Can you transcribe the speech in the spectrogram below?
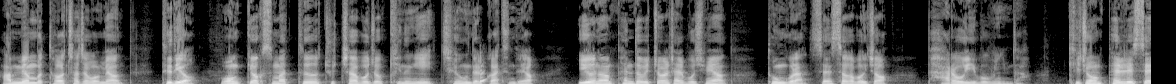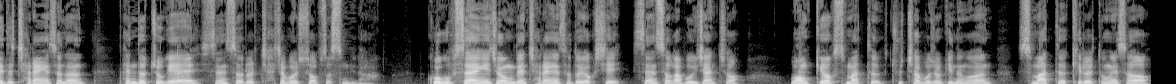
앞면부터 찾아보면 드디어 원격 스마트 주차 보조 기능이 제공될 것 같은데요. 이유는 팬더 위쪽을 잘 보시면 동그란 센서가 보이죠? 바로 이 부분입니다. 기존 펠리세이드 차량에서는 팬더 쪽에 센서를 찾아볼 수 없었습니다. 고급 사양이 적용된 차량에서도 역시 센서가 보이지 않죠? 원격 스마트 주차 보조 기능은 스마트 키를 통해서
